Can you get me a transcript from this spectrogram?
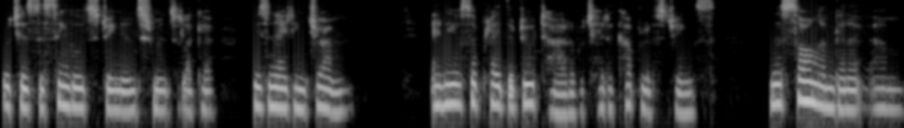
which is the single string instrument, like a resonating drum. And he also played the dutara, which had a couple of strings. And the song I'm going to um,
